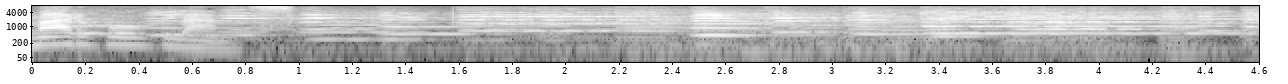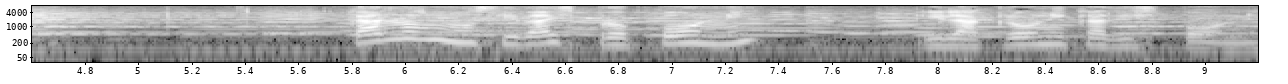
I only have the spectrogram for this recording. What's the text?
Margot Glantz. Carlos Monsiváis propone y la crónica dispone.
